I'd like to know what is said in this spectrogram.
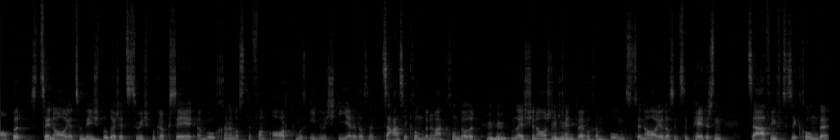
Aber Szenario zum Beispiel, du hast jetzt zum Beispiel gerade gesehen am Wochenende, was der Van Art muss investieren muss, dass er 10 Sekunden wegkommt, oder? Am letzten Anstieg kennt Wevelgem. Und das Szenario, dass jetzt der Pedersen 10, 15 Sekunden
